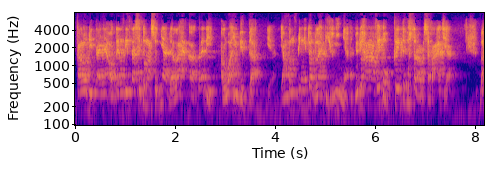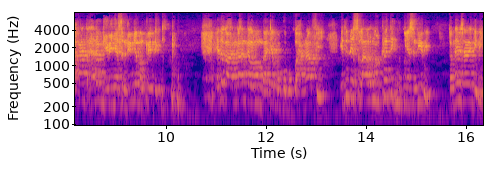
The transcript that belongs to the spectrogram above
kalau ditanya otentitas itu maksudnya adalah uh, tadi al-wahyu ya. Yang penting itu adalah dirinya. Jadi Hanafi itu kritikus terhadap siapa aja. Bahkan terhadap dirinya sendiri dia mengkritik. itu kawan-kawan kalau membaca buku-buku Hanafi, itu dia selalu mengkritik bukunya sendiri. Contohnya misalnya gini,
